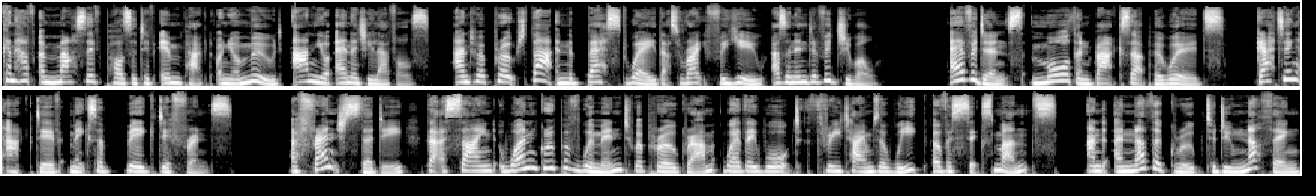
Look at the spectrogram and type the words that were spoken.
can have a massive positive impact on your mood and your energy levels, and to approach that in the best way that's right for you as an individual. Evidence more than backs up her words. Getting active makes a big difference. A French study that assigned one group of women to a program where they walked three times a week over six months and another group to do nothing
